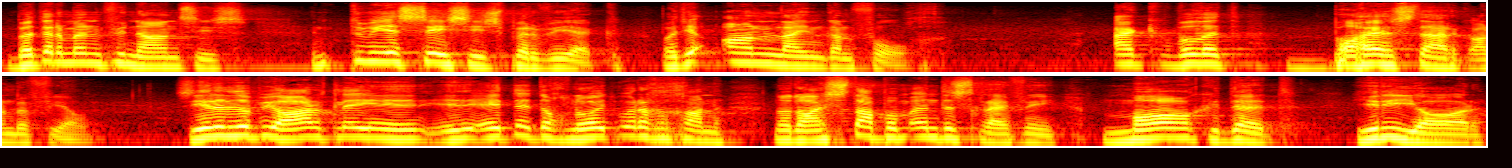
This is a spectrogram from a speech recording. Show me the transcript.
bittermin finansies en twee sessies per week wat jy aanlyn kan volg. Ek wil dit baie sterk aanbeveel. As jy dit op jou hart lê en jy het net nog nooit oorgegaan na daai stap om in te skryf nie, maak dit hierdie jaar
